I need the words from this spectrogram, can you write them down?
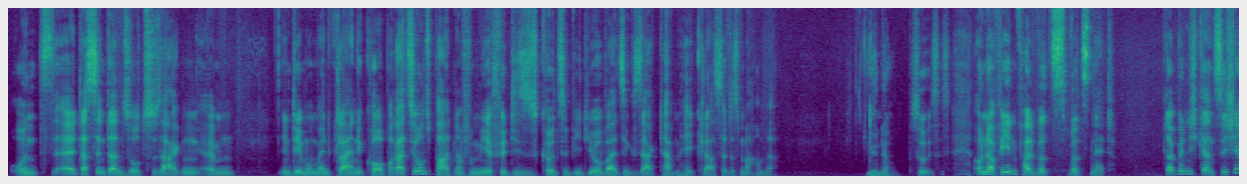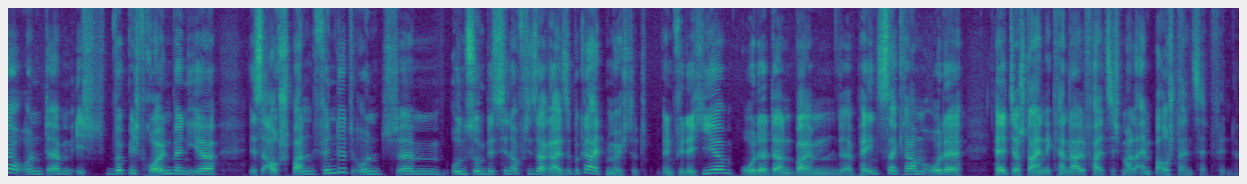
Und äh, das sind dann sozusagen ähm, in dem Moment kleine Kooperationspartner von mir für dieses kurze Video, weil sie gesagt haben, hey, klasse, das machen wir. Genau, so ist es. Und auf jeden Fall wird es nett. Da bin ich ganz sicher und ähm, ich würde mich freuen, wenn ihr es auch spannend findet und ähm, uns so ein bisschen auf dieser Reise begleiten möchtet. Entweder hier oder dann beim äh, per Instagram oder Held der Steine Kanal, falls ich mal ein Bausteinset finde.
